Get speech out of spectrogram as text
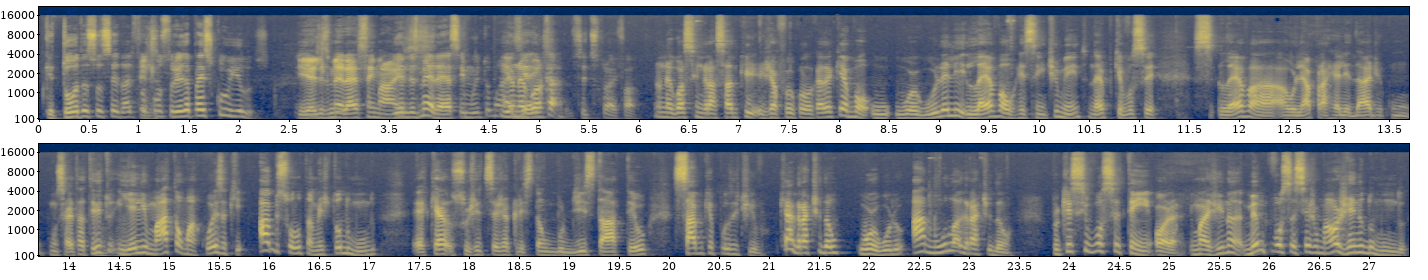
Porque toda a sociedade foi Eles- construída para excluí-los. E eles merecem mais. E eles merecem muito mais. E o aí, negócio- cara, você destrói, fala. Um negócio engraçado que já foi colocado aqui é, bom, o, o orgulho ele leva ao ressentimento, né? Porque você leva a olhar para a realidade com, com certo atrito e ele mata uma coisa que absolutamente todo mundo, é, quer o sujeito seja cristão, budista, ateu, sabe que é positivo, que é a gratidão. O orgulho anula a gratidão. Porque se você tem, ora, imagina, mesmo que você seja o maior gênio do mundo,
